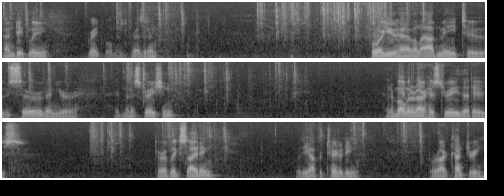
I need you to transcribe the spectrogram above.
I'm deeply grateful, Mr. President, for you have allowed me to serve in your administration at a moment in our history that is terribly exciting, where the opportunity for our country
